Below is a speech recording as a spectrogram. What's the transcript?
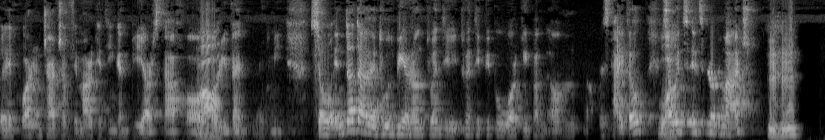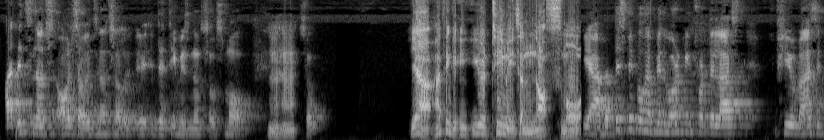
uh, who are in charge of the marketing and PR stuff or, wow. or event like me. So in total, it would be around 20, 20 people working on on this title. Wow. So it's it's not much. Mm-hmm. But it's not also it's not so uh, the team is not so small. Mm-hmm. So yeah, I think your teammates are not small. Yeah, but these people have been working for the last few months. It,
